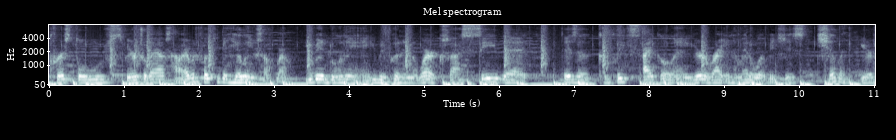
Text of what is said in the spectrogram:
crystals, spiritual baths, however the fuck you've been healing yourself, bro. You've been doing it and you've been putting in the work. So I see that there's a complete cycle and you're right in the middle of it, just chilling. You're,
